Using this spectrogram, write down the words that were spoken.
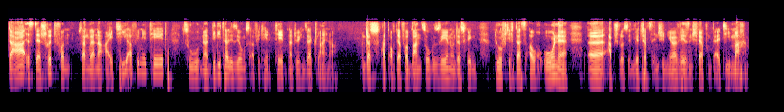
da ist der Schritt von, sagen wir, einer IT-Affinität zu einer Digitalisierungsaffinität natürlich ein sehr kleiner. Und das hat auch der Verband so gesehen und deswegen durfte ich das auch ohne äh, Abschluss in Wirtschaftsingenieurwesen Schwerpunkt IT machen.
